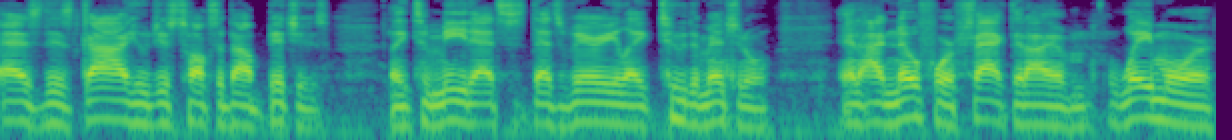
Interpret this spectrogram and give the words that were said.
as this guy who just talks about bitches. Like to me, that's that's very like two dimensional. And I know for a fact that I am way more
